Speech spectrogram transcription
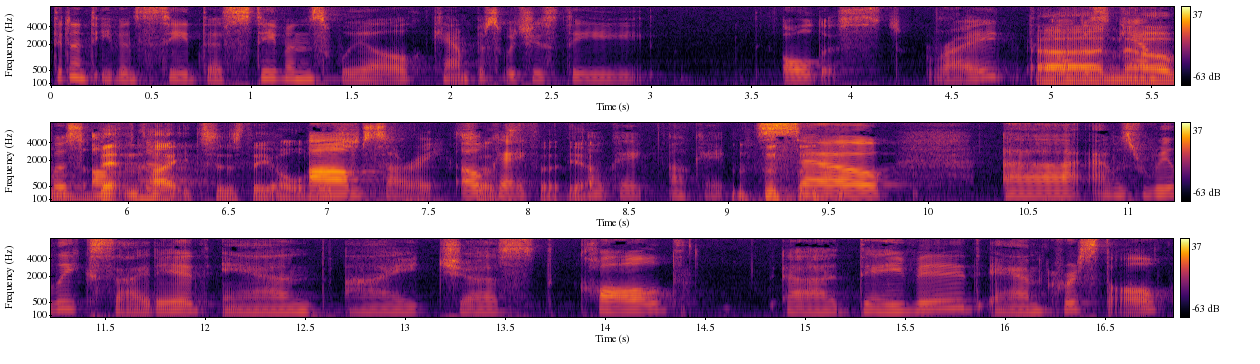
didn't even see the Stevensville campus, which is the oldest, right? The Uh, oldest no, campus Benton the- Heights is the oldest. Oh, I'm sorry. So okay. the- yeah. Okay. Okay. So uh, I was really excited, and I just called uh, David and Crystal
